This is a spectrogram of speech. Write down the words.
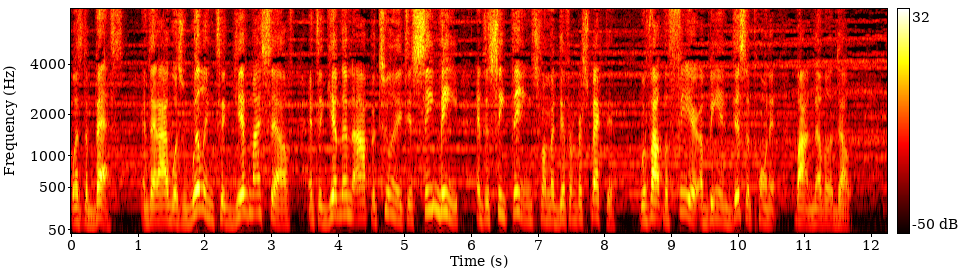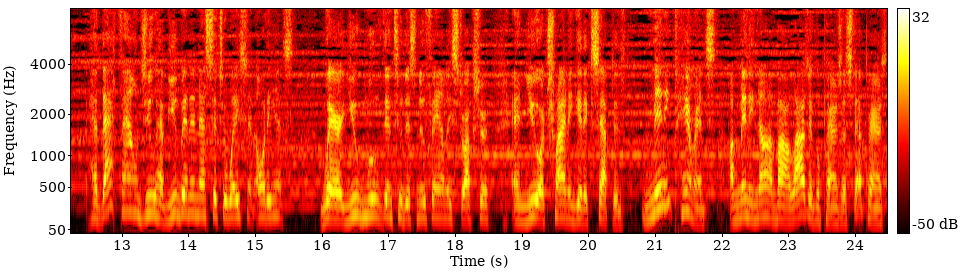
was the best and that I was willing to give myself and to give them the opportunity to see me and to see things from a different perspective without the fear of being disappointed by another adult. Have that found you? Have you been in that situation, audience, where you moved into this new family structure and you are trying to get acceptance? Many parents or many non-biological parents or step parents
